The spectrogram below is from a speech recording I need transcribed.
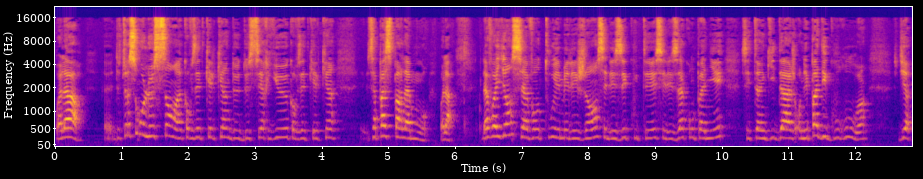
voilà, de toute façon, on le sent hein, quand vous êtes quelqu'un de, sérieux, quand vous êtes quelqu'un. Ça passe par l'amour. Voilà. La voyance, c'est avant tout aimer les gens, c'est les écouter, c'est les accompagner, c'est un guidage. On n'est pas des gourous. Hein. Je veux dire,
